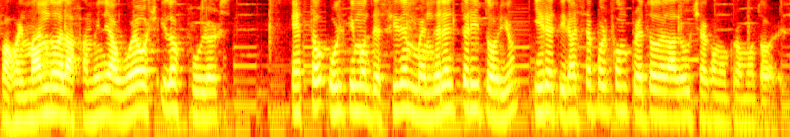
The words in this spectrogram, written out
bajo el mando de la familia Welsh y los Fullers, estos últimos deciden vender el territorio y retirarse por completo de la lucha como promotores.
